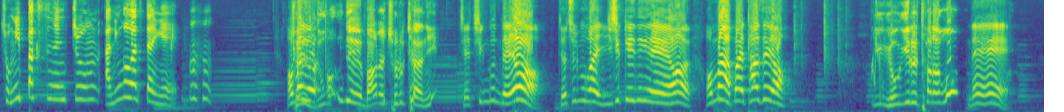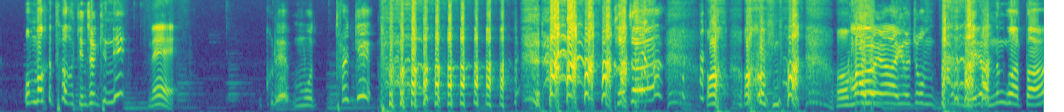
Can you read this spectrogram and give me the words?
종이 박스는 좀 아닌 것 같다 얘. 엄마 쟤 이거 어, 누군데 말을 저렇게 하니? 제 친구인데요. 제 친구가 20개 이에요. 엄마 빨리 타세요. 이, 여기를 타라고? 네. 엄마가 타도 괜찮겠니? 네. 그래 뭐 탈게 가자 어, 어, 엄마. 엄마 어, 좀- 야 이거 좀, 좀 내려앉는 것 같다.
